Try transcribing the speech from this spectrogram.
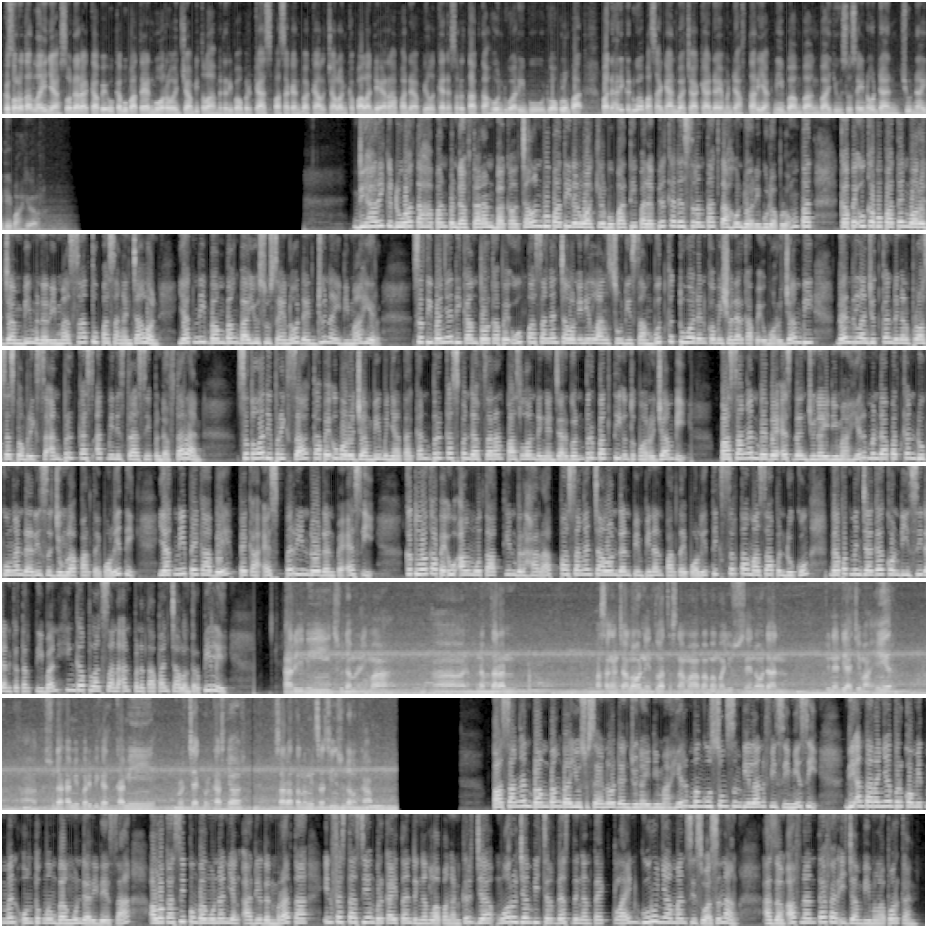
Kesorotan lainnya, Saudara KPU Kabupaten Muaro Jambi telah menerima berkas pasangan bakal calon kepala daerah pada Pilkada Serentak tahun 2024. Pada hari kedua, pasangan baca kada yang mendaftar yakni Bambang Bayu Suseno dan Junaidi Mahir. Di hari kedua tahapan pendaftaran bakal calon bupati dan wakil bupati pada Pilkada serentak tahun 2024, KPU Kabupaten Muaro Jambi menerima satu pasangan calon, yakni Bambang Bayu Suseno dan Junaidi Mahir. Setibanya di kantor KPU, pasangan calon ini langsung disambut Ketua dan Komisioner KPU Muaro Jambi dan dilanjutkan dengan proses pemeriksaan berkas administrasi pendaftaran. Setelah diperiksa, KPU Moro Jambi menyatakan berkas pendaftaran paslon dengan jargon berbakti untuk Moro Jambi. Pasangan BBS dan Junaidi Mahir mendapatkan dukungan dari sejumlah partai politik, yakni PKB, PKS, Perindo, dan PSI. Ketua KPU Al-Mutakin berharap pasangan calon dan pimpinan partai politik serta masa pendukung dapat menjaga kondisi dan ketertiban hingga pelaksanaan penetapan calon terpilih. Hari ini sudah menerima uh, pendaftaran pasangan calon itu atas nama Bambang Bayu Suseno dan Junendi Haji Mahir. Uh, sudah kami kami project berkasnya, persyaratan administrasinya sudah lengkap. Pasangan Bambang Bayu Suseno dan Junaidi Mahir mengusung sembilan visi misi, di antaranya berkomitmen untuk membangun dari desa, alokasi pembangunan yang adil dan merata, investasi yang berkaitan dengan lapangan kerja, Muaro Jambi cerdas dengan tagline guru nyaman siswa senang. Azam Afnan, TVRI Jambi melaporkan.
